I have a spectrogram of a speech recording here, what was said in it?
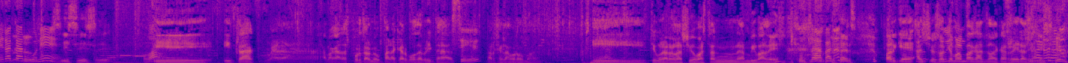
era carboner. Sí, sí, sí. Uau. I, I clar, eh, a vegades portava el meu pare carbó de veritat Sí. per fer la broma i té una relació bastant ambivalent Clar, per- perquè això és tu el que m'ha tens- pagat la carrera diguéssim,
